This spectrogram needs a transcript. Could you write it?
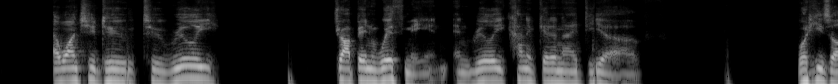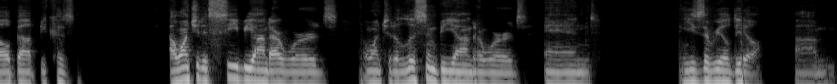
I want you to to really drop in with me and, and really kind of get an idea of what he's all about because I want you to see beyond our words. I want you to listen beyond our words. And he's the real deal. Um,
